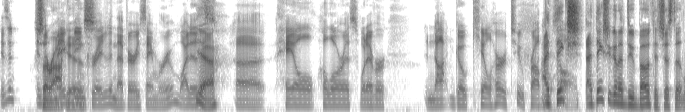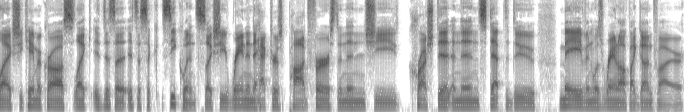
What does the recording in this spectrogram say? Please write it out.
isn't Maeve being created in that very same room? Why does Yeah. uh, Hale, Haloris, whatever, not go kill her too? Problem I think she, I think she's gonna do both. It's just that like she came across like it's just a it's a sequence. Like she ran into Hector's pod first, and then she crushed it, and then stepped to do Maeve, and was ran off by gunfire.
